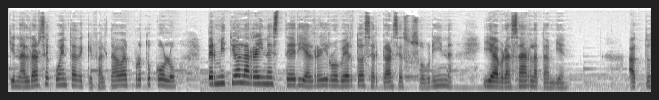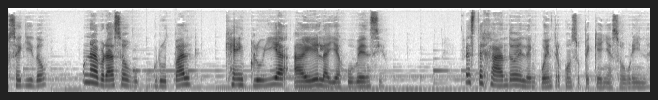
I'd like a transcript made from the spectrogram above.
quien al darse cuenta de que faltaba el protocolo, permitió a la reina Esther y al rey Roberto acercarse a su sobrina y abrazarla también. Acto seguido, un abrazo grupal que incluía a Ella y a Juvencio, festejando el encuentro con su pequeña sobrina.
